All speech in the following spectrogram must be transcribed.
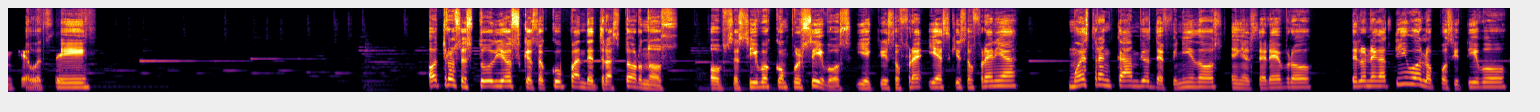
Okay, let's see. Otros estudios que se ocupan de trastornos obsesivos compulsivos y, esquizofrenia muestran cambios definidos en el cerebro de lo negativo a lo positivo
